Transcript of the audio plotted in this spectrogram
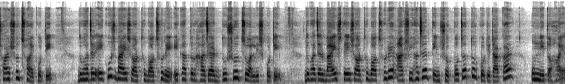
ছয়শো ছয় কোটি দু হাজার একুশ বাইশ অর্থ বছরে একাত্তর হাজার দুশো চুয়াল্লিশ কোটি। দু হাজার বাইশ তেইশ অর্থ বছরে আশি হাজার তিনশো পঁচাত্তর কোটি টাকার উন্নীত হয়।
